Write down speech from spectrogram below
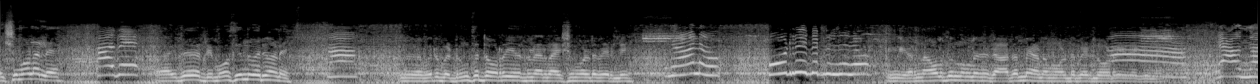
ഐഷുമോളല്ലേ ഇത് ഡിമോസിന്ന് നിന്ന് വരുവാണേ. ആ. ഒരു ബെഡ്റൂം സെറ്റ് ഓർഡർ ചെയ്തിട്ടുണ്ടായിരുന്നു ഐഷുമോളുടെ പേരിൽ ഞാനോ? ഓർഡർ ചെയ്തിട്ടില്ലല്ലോ. ഈ എറണാകുളത്ത് നിന്നുള്ളൊരു രാധമ്മയാണ് മോളുടെ പേരിൽ ഓർഡർ ചെയ്തേക്കുന്നത്. ആ, ഞാൻ ഒന്ന്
